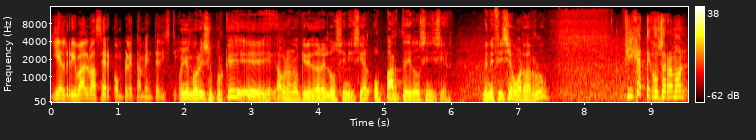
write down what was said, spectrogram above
y el rival va a ser completamente distinto. Oye, Mauricio, ¿por qué eh, ahora no quiere dar el once inicial o parte del once inicial? ¿Beneficia guardarlo? Fíjate, José Ramón,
